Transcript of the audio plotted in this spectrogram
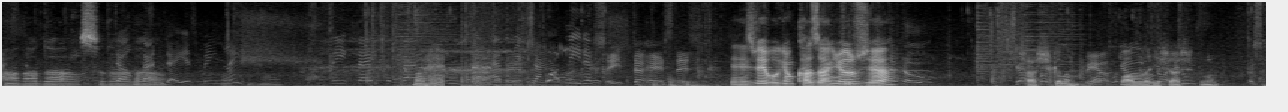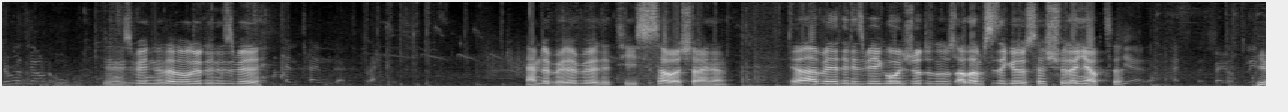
Kanada sırada. Deniz Bey bugün kazanıyoruz ya. Şaşkınım. Vallahi şaşkınım. Deniz Bey neler oluyor Deniz Bey? Hem de böyle böyle de TC savaşı aynen. Ya böyle Deniz Bey'i golcüyordunuz adam size görsel şölen yaptı.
